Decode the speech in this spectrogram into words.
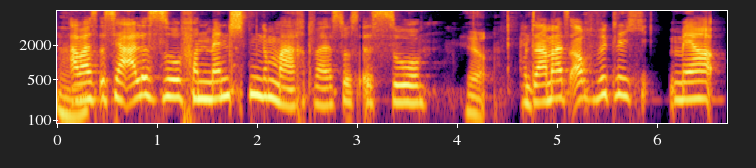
Mhm. Aber es ist ja alles so von Menschen gemacht, weißt du, es ist so. Ja. Und damals auch wirklich mehr,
